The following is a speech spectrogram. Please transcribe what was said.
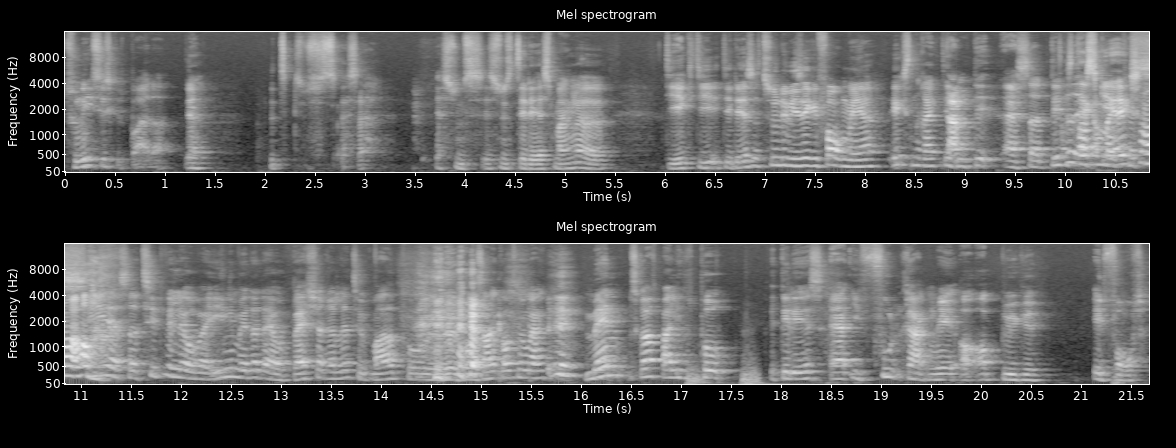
tunesiske spejdere. Ja. Altså, jeg synes, jeg synes DDS mangler... De er ikke, de, DDS er tydeligvis ikke i form mere. Ikke sådan rigtigt. Jamen, det, altså, det ved Der jeg ikke, om sker man ikke kan så meget. sige. Altså, tit vil jeg jo være enig med dig, der jo basher relativt meget på øh, vores eget korps nogle gange. Men skal også bare lige huske på, at DDS er i fuld gang med at opbygge et fort.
